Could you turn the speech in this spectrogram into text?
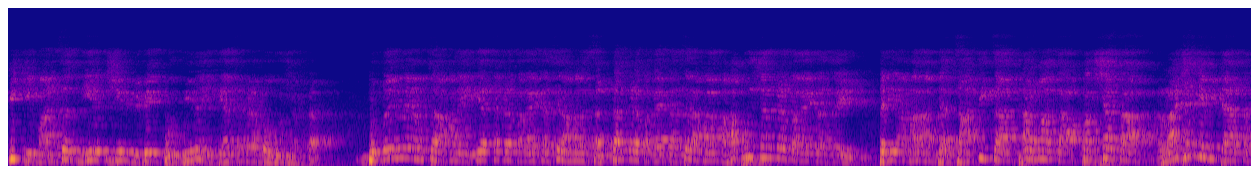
की जी माणसं निरक्षीर विवेक बुद्धीनं इतिहासाकडे बघू शकतात. दुर्दैव आहे आमचं आम्हाला इतिहासाकडे बघायचं असेल आम्हाला संतांकडे बघायचं असेल आम्हाला महापुरुषांकडे बघायचं असेल तरी आम्हाला आमच्या जातीचा धर्माचा पक्षाचा राजकीय विचाराचा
